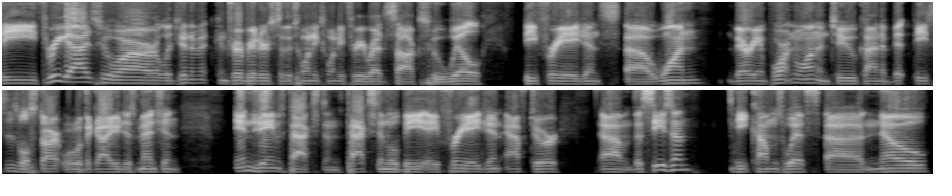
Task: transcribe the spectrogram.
the three guys who are legitimate contributors to the 2023 Red Sox who will be free agents. Uh, one very important one, and two kind of bit pieces. We'll start with the guy you just mentioned, in James Paxton. Paxton will be a free agent after um, the season. He comes with uh, no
